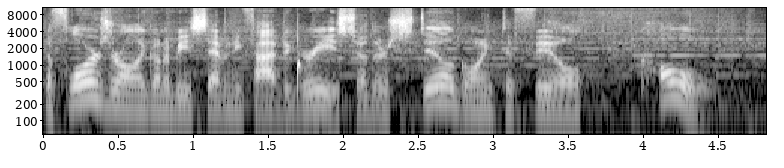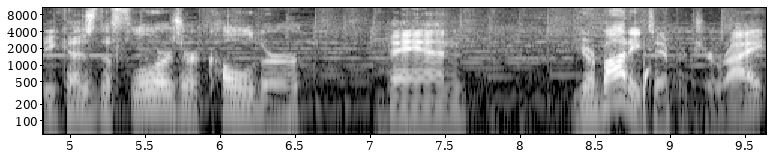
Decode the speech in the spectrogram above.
the floors are only gonna be 75 degrees, so they're still going to feel cold because the floors are colder than your body temperature, right?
